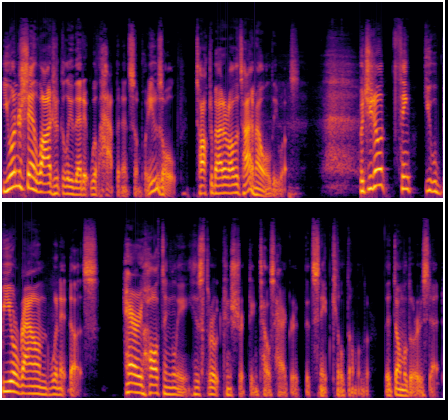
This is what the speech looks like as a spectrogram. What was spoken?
You understand logically that it will happen at some point. He was old. Talked about it all the time how old he was. But you don't think you'll be around when it does. Harry haltingly, his throat constricting, tells Hagrid that Snape killed Dumbledore, that Dumbledore is dead.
